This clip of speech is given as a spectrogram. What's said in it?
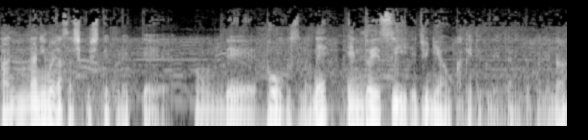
あんなにも優しくしてくれて、ほんで、ポーグスのね、エンド SE でジュニアをかけてくれたりとかね、なんも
